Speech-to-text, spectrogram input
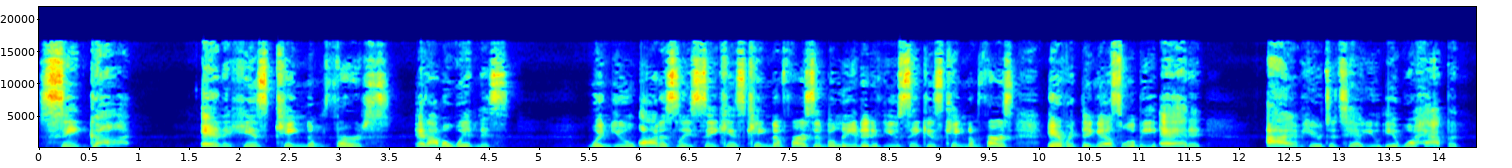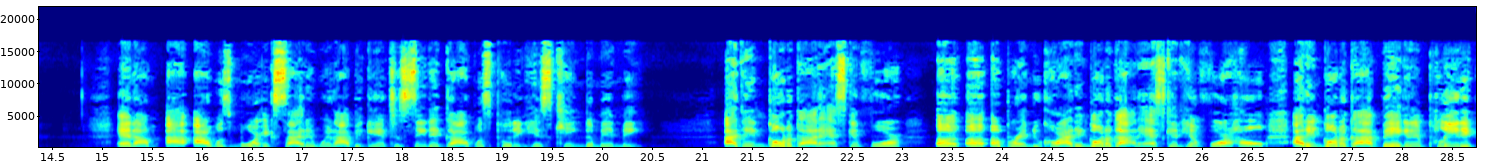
seek God and his kingdom first. And I'm a witness. When you honestly seek his kingdom first and believe that if you seek his kingdom first, everything else will be added. I am here to tell you it will happen. And I'm I, I was more excited when I began to see that God was putting his kingdom in me. I didn't go to God asking for a, a, a, brand new car. I didn't go to God asking him for a home. I didn't go to God begging and pleading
